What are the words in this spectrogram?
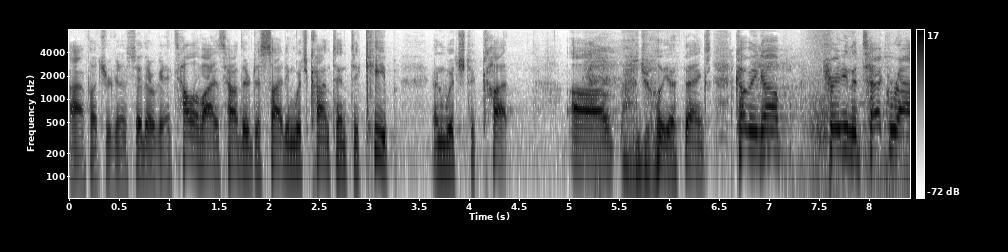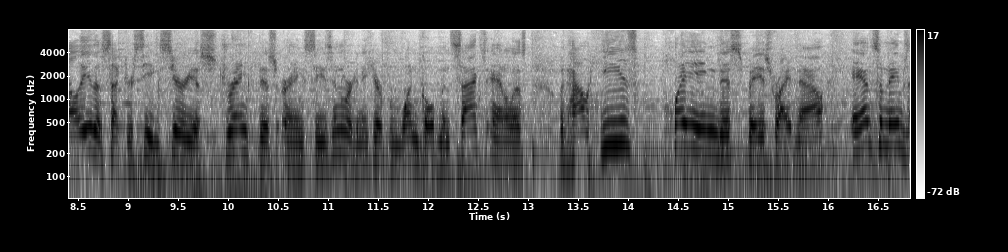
I thought you were going to say they were going to televise how they're deciding which content to keep and which to cut. Uh, Julia, thanks. Coming up, trading the tech rally, the sector seeing serious strength this earnings season. We're going to hear from one Goldman Sachs analyst with how he's playing this space right now and some names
